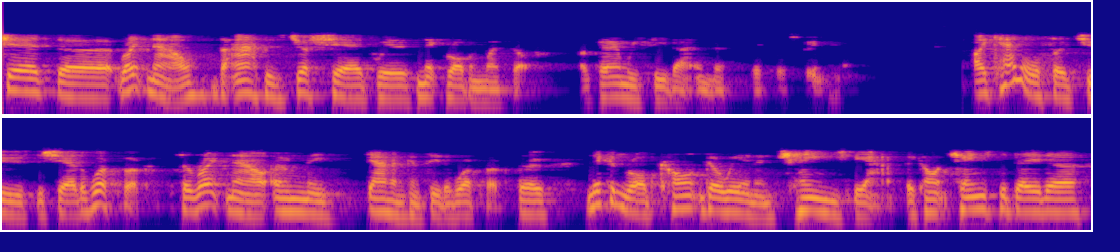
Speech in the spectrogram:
shared the, right now, the app is just shared with Nick, Rob, and myself. Okay, and we see that in this particular screen here. I can also choose to share the workbook. So right now, only Gavin can see the workbook. So Nick and Rob can't go in and change the app. They can't change the data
